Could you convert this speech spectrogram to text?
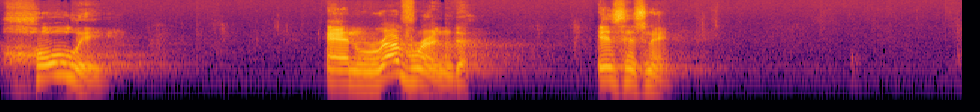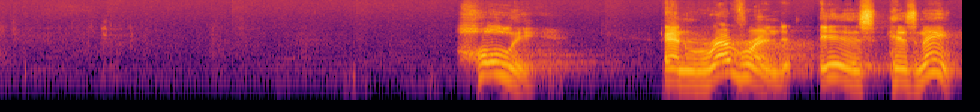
Holy and reverend is his name. holy and reverend is his name.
